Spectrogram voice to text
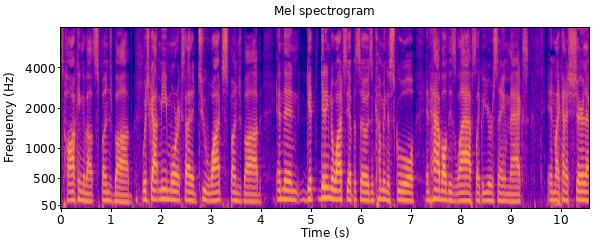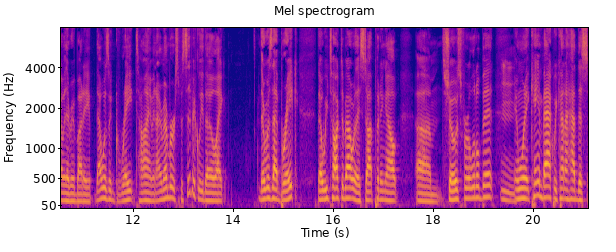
talking about SpongeBob, which got me more excited to watch SpongeBob, and then get getting to watch the episodes and coming to school and have all these laughs, like what you were saying, Max, and like kind of share that with everybody. That was a great time. And I remember specifically though, like there was that break that we talked about where they stopped putting out um, shows for a little bit, Mm. and when it came back, we kind of had this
